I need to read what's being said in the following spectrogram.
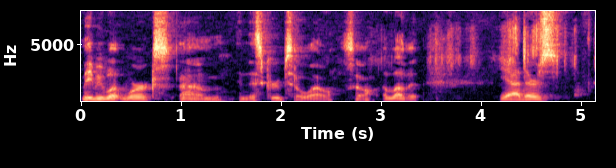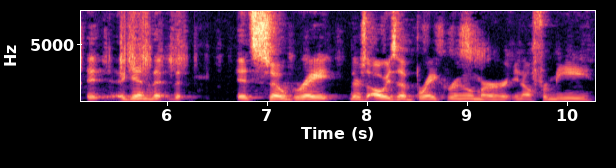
maybe what works um, in this group so well. So I love it. yeah there's it, again the, the, it's so great there's always a break room or you know for me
